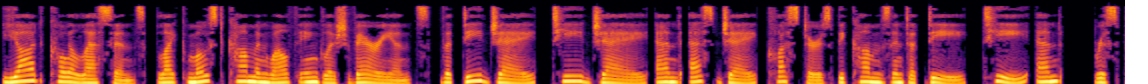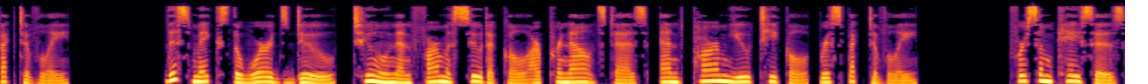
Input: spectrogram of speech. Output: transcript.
Yod coalescence, like most Commonwealth English variants, the DJ, TJ, and SJ clusters becomes into D, T, and respectively. This makes the words do, tune and pharmaceutical are pronounced as, and parm respectively. For some cases,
